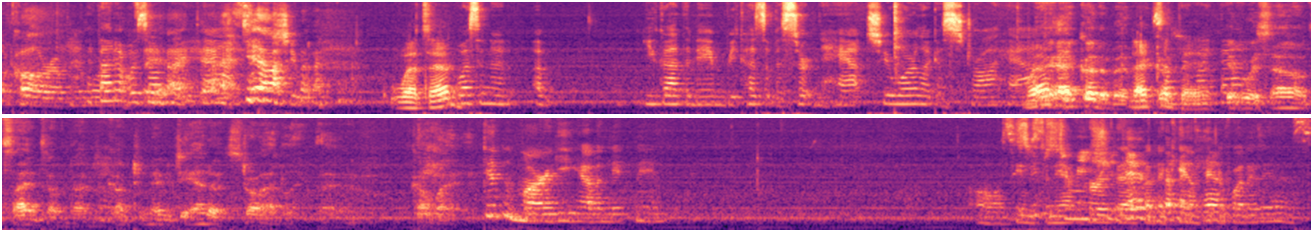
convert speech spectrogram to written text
I'll call her I thought it was say on the hat. Tex. Yeah. She- What's that? Wasn't it, a- you got the name because of a certain hat she wore, like a straw hat? Well, Yeah, it could have been. That could be. like If that? we sat outside sometimes, in the maybe she had a straw hat like that. Cowboy. Didn't Margie have a nickname? Oh, it seems Seems to me to I've me heard she that, did, but I but I can't think can't- of what it is.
